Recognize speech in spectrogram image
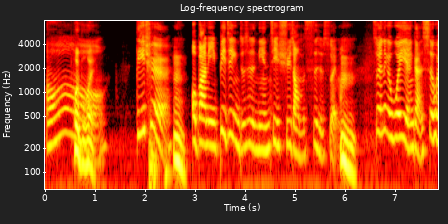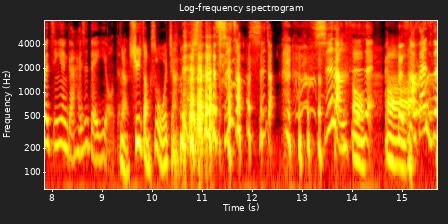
哦，会不会？的确，嗯。欧巴，你毕竟就是年纪虚长我们四十岁嘛，嗯，所以那个威严感、社会经验感还是得有的。那虚长是我讲的 师长，师长，师长四十岁，啊师长三十岁，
